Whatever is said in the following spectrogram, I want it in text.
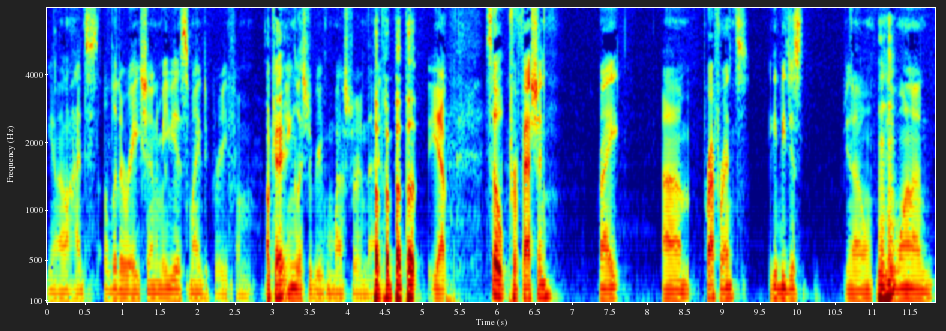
You know, it's alliteration. Maybe it's my degree from Okay, English degree from Western. That, Pup, pup, pup. Yep. So profession, right? Um, preference. It could be just, you know, they Mhm. want to,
